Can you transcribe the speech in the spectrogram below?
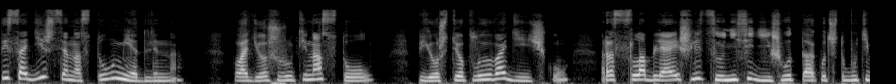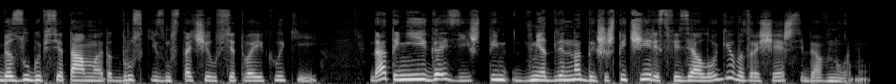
Ты садишься на стул медленно, кладешь руки на стол, пьешь теплую водичку, расслабляешь лицо, не сидишь вот так вот, чтобы у тебя зубы все там, этот брускизм сточил все твои клыки. Да, ты не ягозишь, ты медленно дышишь, ты через физиологию возвращаешь себя в норму.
